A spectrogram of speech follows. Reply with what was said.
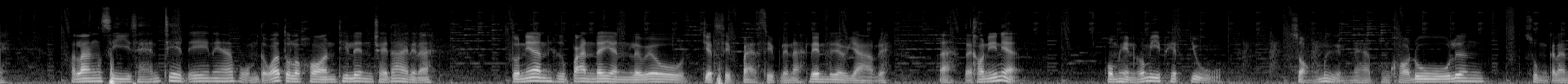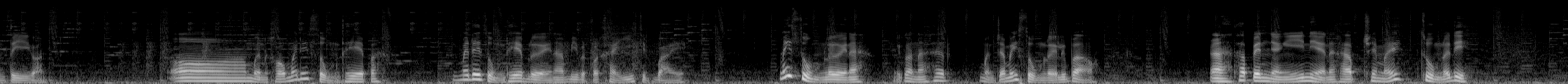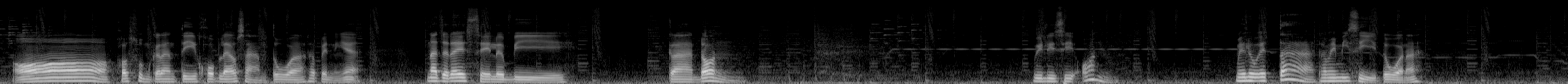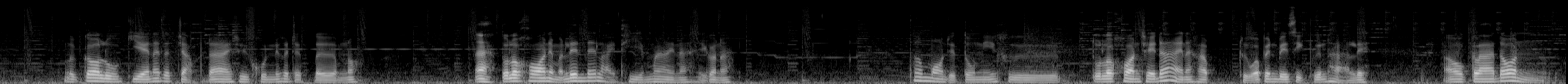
พลัง 4 7 0 0 0เองนะครับผม แต่ว่าตัวละครที่เล่นใช้ได้เลยนะ ตัวนี้คือปั้นได้ยันเลเวล 70-80 เลยนะ เล่นได้ยาวๆเลยอะแต่คราวนี้เนี่ย ผมเห็นเขามีเพชรอยู่ 20,000 นะครับ ผมขอดูเรื่องสุ่มการันตีก่อน อ๋อเหมือนเขาไม่ได้สุ่มเทพปะไม่ได้สุ่มเทพเลยนะ มีบัตรประไข่ยี่สิบใบ ไม่สุ่มเลยนะเดี๋ยวก่อนนะ ถ้าเหมือนจะไม่สุ่มเลยหรือเปล่า อะ ถ้าเป็นอย่างนี้เนี่ยนะครับ ใช่ไหมสุ่มแล้วดิ อ๋อเขาสุ่มการันตีครบแล้ว 3 ตัว ถ้าเป็นอย่างเงี้ย น่าจะได้เซเลบีกราดอนวิลิซิออน เมโลเอตตาทำไมมี 4 ตัวนะ แล้วก็ลูเกียน่าจะจับได้ชื่อคุณนี่ก็จะเติมเนาะอะตัวละครเนี่ยมันเล่นได้หลายทีมมากเลยนะเดี๋ยวก่อนนะ ถ้ามองจากตรงนี้คือตัวละครใช้ได้นะครับ ถือว่าเป็นเบสิกพื้นฐานเลย เอากราดอน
